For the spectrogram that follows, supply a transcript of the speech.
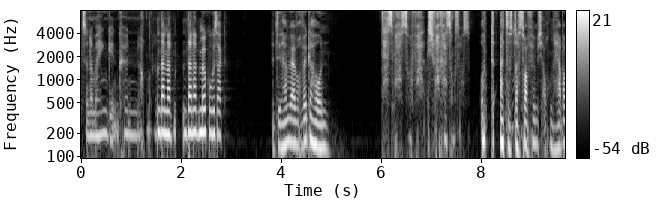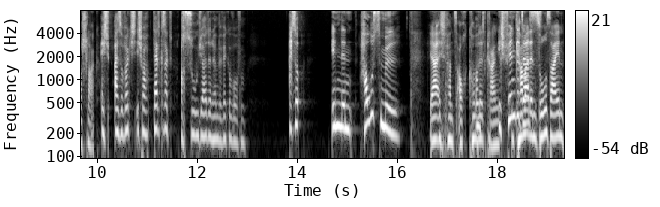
So nochmal hingehen können. Noch mal. Und dann hat, dann hat Mirko gesagt, den haben wir einfach weggehauen. Das war so, ich war fassungslos. Und also das war für mich auch ein herber Schlag. Ich, also wirklich, ich war, der hat gesagt, ach so, ja, den haben wir weggeworfen. Also, in den Hausmüll. Ja, ich fand's auch komplett Und krank. ich finde Wie kann man denn so sein?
